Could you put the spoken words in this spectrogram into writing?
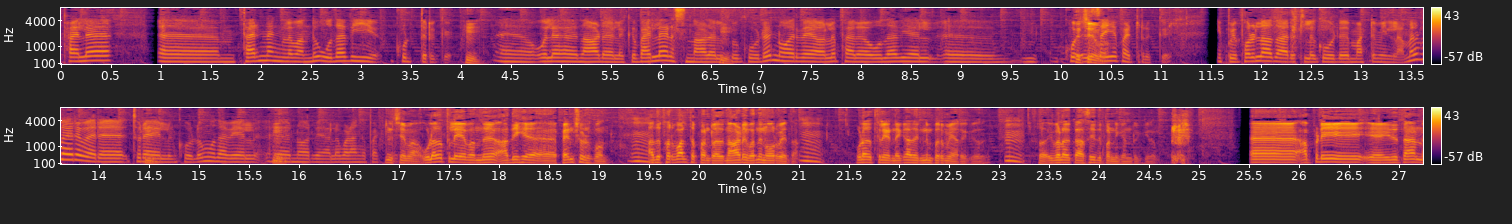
பல தருணங்களை வந்து உதவி கொடுத்துருக்கு. உலக நாடுகளுக்கு வல்லரசு நாடுகளுக்கு கூட நோர்வேயால பல உதவிகள். செய்யப்பட்டிருக்கு. இப்படி பொருளாதாரத்துல கூட மட்டும் இல்லாமல் வேற வேற துறைகளிலும் கூட அஹ், நோர்வேயால வழங்கப்பட்டிருக்கு. நிச்சயமா. உலகத்திலேயே வந்து அதிக பென்ஷன் ஃபண்ட் அது பர்வால்த்த பண்ற நாடு வந்து நோர்வே தான். உலகத்துல இன்னைக்கு அது இன்னும் பெருமையா இருக்குது. இவ்வளவு காசு இது பண்ணி கொண்டிருக்கிறோம் அஹ் அப்படி இதுதான்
